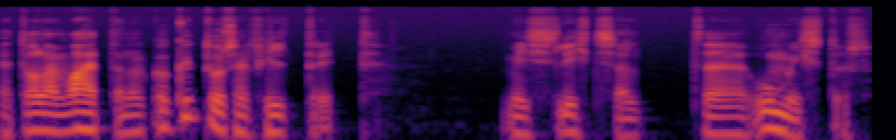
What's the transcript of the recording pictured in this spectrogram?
et olen vahetanud ka kütusefiltrit, mis lihtsalt äh, ummistus.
